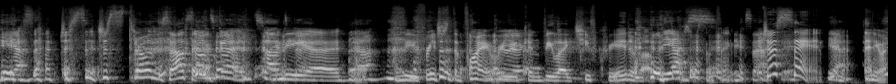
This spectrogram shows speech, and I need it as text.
yeah, yeah. just just throwing this out there. Sounds good. Sounds maybe, good. Uh, yeah. maybe you've reached the point where you can be like chief creative officer. yes, exactly. Just saying. Yeah. Anyway,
